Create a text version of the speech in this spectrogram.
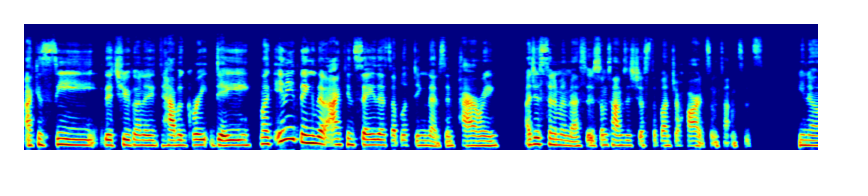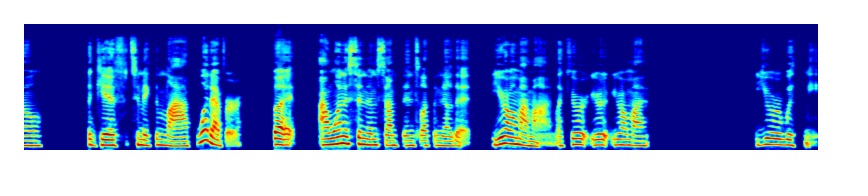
I can see that you're going to have a great day. Like anything that I can say that's uplifting, that's empowering. I just send them a message. Sometimes it's just a bunch of hearts. Sometimes it's, you know, a gift to make them laugh, whatever. But I want to send them something to let them know that you're on my mind. Like you're, you're, you're on my, you're with me.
